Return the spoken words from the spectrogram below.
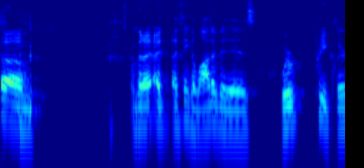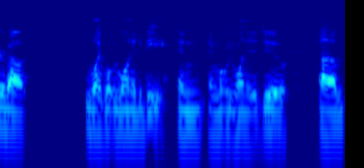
Um, but I I think a lot of it is we're pretty clear about like what we wanted to be and and what we mm-hmm. wanted to do. Um,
